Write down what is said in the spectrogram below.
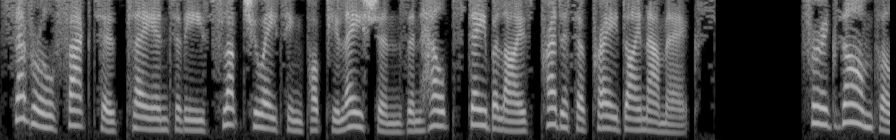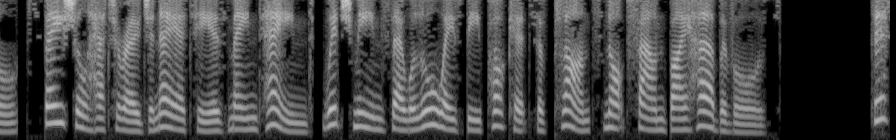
Several factors play into these fluctuating populations and help stabilize predator-prey dynamics. For example, spatial heterogeneity is maintained, which means there will always be pockets of plants not found by herbivores. This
